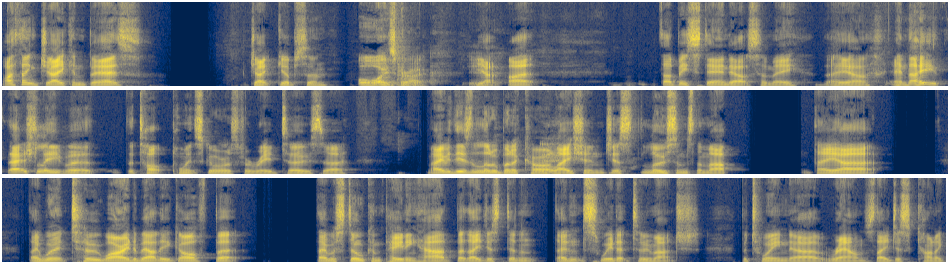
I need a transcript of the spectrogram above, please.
I think Jake and Baz, Jake Gibson, always great. Yeah, yeah I, that'd be standouts for me. They uh, and they, they actually were the top point scorers for Red too. So maybe there's a little bit of correlation. Yeah. Just loosens them up. They uh, they weren't too worried about their golf, but they were still competing hard. But they just didn't they didn't sweat it too much between uh, rounds. They just kind of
